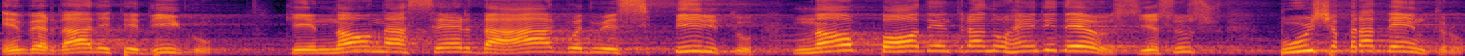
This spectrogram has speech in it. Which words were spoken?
Em verdade te digo, que não nascer da água e do Espírito não pode entrar no reino de Deus. Jesus puxa para dentro.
